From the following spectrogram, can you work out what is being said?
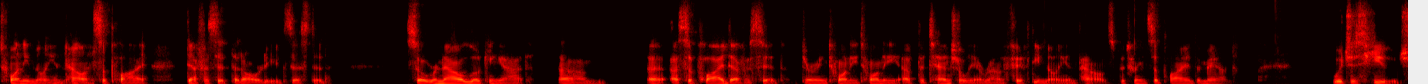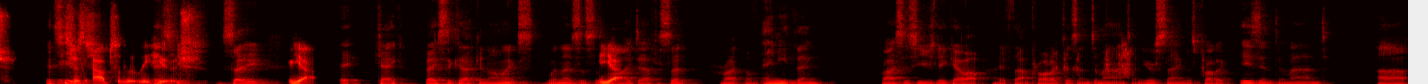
20 million pound supply deficit that already existed. So we're now looking at um, a, a, supply deficit during 2020 of potentially around 50 million pounds between supply and demand, which is huge. It's, it's just absolutely huge. huge. So yeah, okay, basic economics. When there's a supply yeah. deficit of anything, prices usually go up if that product is in demand. And you're saying this product is in demand. Uh,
